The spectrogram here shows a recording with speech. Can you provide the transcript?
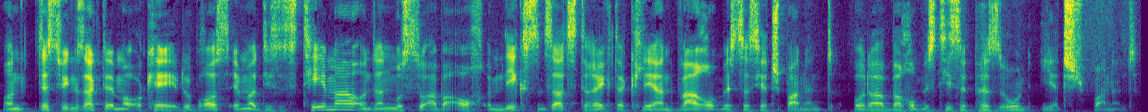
Und deswegen sagt er immer, okay, du brauchst immer dieses Thema und dann musst du aber auch im nächsten Satz direkt erklären, warum ist das jetzt spannend oder warum ist diese Person jetzt spannend.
